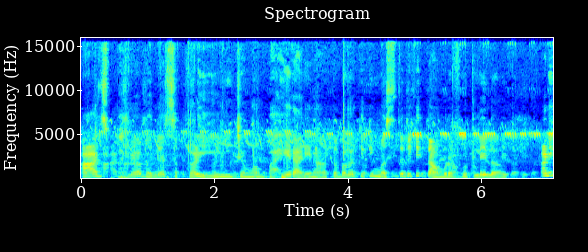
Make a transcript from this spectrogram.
आज भल्या भल्या सकाळी मी जेव्हा बाहेर आले ना तर बघा किती मस्तपैकी तांबडं फुटलेलं. आणि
